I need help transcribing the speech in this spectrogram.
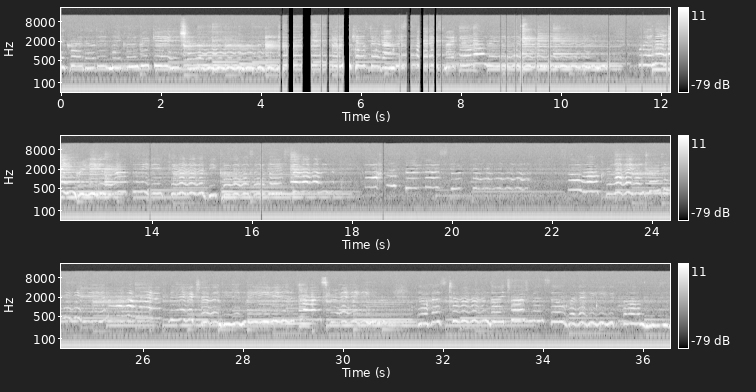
I cried out in my congregation, and cast out and despised my fellow men. When angry or afflicted because of thy son, thou hast been merciful. So I'll cry unto thee hast turned thy judgments away from me.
